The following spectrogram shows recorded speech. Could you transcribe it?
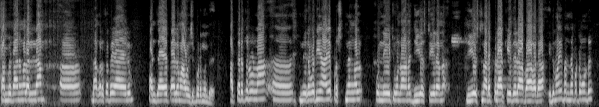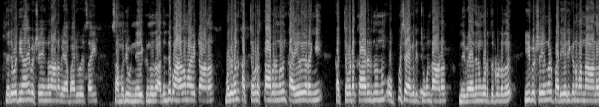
സംവിധാനങ്ങളെല്ലാം നഗരസഭയായാലും പഞ്ചായത്തായാലും ആവശ്യപ്പെടുന്നുണ്ട്. അത്തരത്തിലുള്ള നിരവധിയായ പ്രശ്നങ്ങൾ ഉന്നയിച്ചുകൊണ്ടാണ് ജി എസ് ടിയിലെ ജി എസ് ടി നടപ്പിലാക്കിയതിലെ അപാകത ഇതുമായി ബന്ധപ്പെട്ടുകൊണ്ട് നിരവധിയായ വിഷയങ്ങളാണ് വ്യാപാരി വ്യവസായി സമിതി ഉന്നയിക്കുന്നത്. അതിന്റെ ഭാഗമായിട്ടാണ് മുഴുവൻ കച്ചവട സ്ഥാപനങ്ങളും കയറിയിറങ്ങി കച്ചവടക്കാരിൽ നിന്നും ഒപ്പ് ശേഖരിച്ചുകൊണ്ടാണ് നിവേദനം കൊടുത്തിട്ടുള്ളത്. ഈ വിഷയങ്ങൾ പരിഹരിക്കണമെന്നാണ്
